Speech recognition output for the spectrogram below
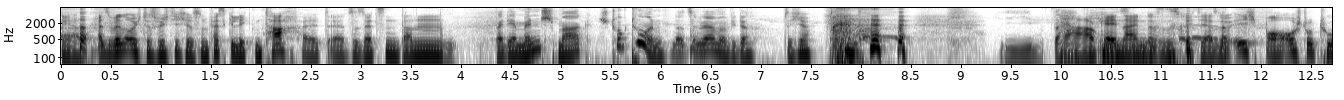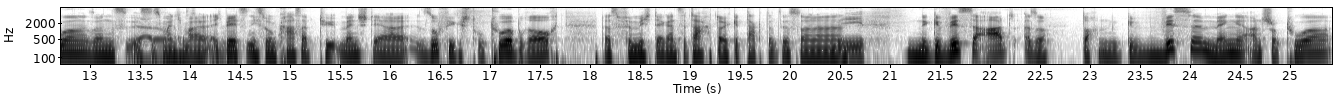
Ja, also wenn euch das wichtig ist, einen festgelegten Tag halt äh, zu setzen, dann Weil der Mensch mag Strukturen. Da sind wir immer wieder. sicher. Ja, okay, nein, das ist richtig. Also ich brauche auch Struktur, sonst ist Ja, es manchmal, ich bin jetzt nicht so ein krasser Typ Mensch, der so viel Struktur braucht, dass für mich der ganze Tag durchgetaktet ist, sondern Nee, eine gewisse Art, also doch eine gewisse Menge an Struktur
